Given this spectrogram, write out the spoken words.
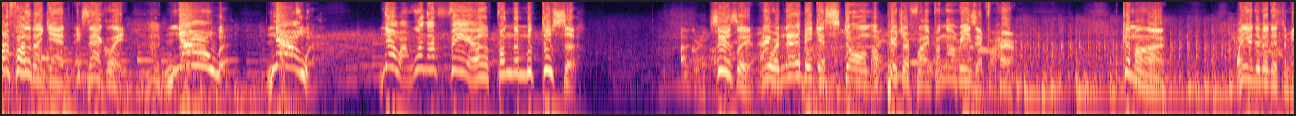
How far did I get? Exactly! No! No! No, I want to fear from the Medusa! Seriously, I would never be get stoned or putrefied for no reason for her. Come on! Why you have to do this to me?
